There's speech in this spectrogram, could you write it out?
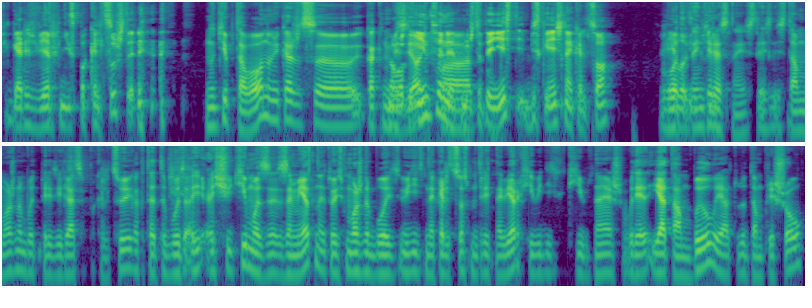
Фигаришь вверх-вниз по кольцу, что ли? Ну, типа того, но мне кажется, как-нибудь ну, сделать... Infinite, по... может, это и есть бесконечное кольцо? Вот, Halo это Infinite. интересно, если, если там можно будет передвигаться по кольцу, и как-то это будет ощутимо заметно, то есть можно будет видеть на кольцо, смотреть наверх и видеть, какие, знаешь, вот я, я там был, я оттуда там пришел,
